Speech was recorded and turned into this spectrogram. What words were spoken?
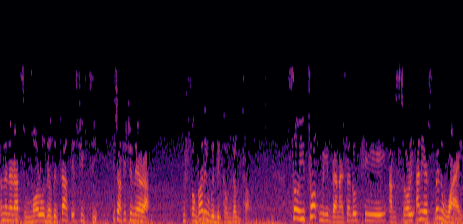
and then naira tomorrow. There's a time 850. Each one 15 naira. We forgot it with the conductor. So he told me that I said, okay, I'm sorry. And he explained why.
